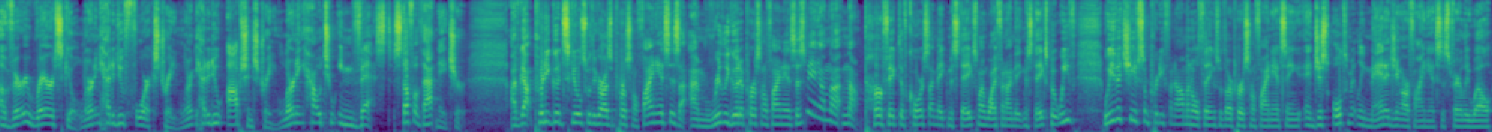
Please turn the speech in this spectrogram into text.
a very rare skill, learning how to do forex trading, learning how to do options trading, learning how to invest, stuff of that nature. I've got pretty good skills with regards to personal finances. I'm really good at personal finances. I mean, I'm not I'm not perfect, of course. I make mistakes. My wife and I make mistakes, but we've we've achieved some pretty phenomenal things with our personal financing and just ultimately managing our finances fairly well.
